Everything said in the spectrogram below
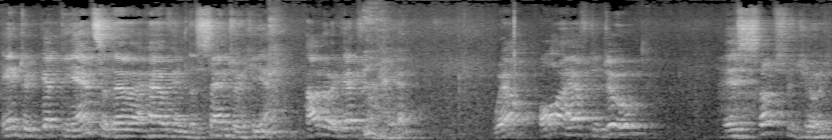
and to get the answer that I have in the center here? How do I get from here? Well, all I have to do is substitute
